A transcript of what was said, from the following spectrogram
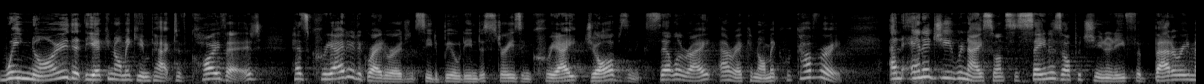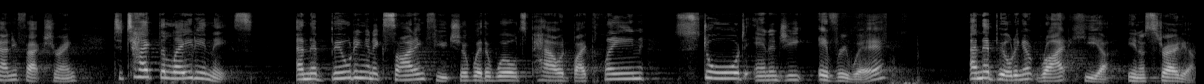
We know that the economic impact of COVID has created a greater urgency to build industries and create jobs and accelerate our economic recovery. An energy renaissance is seen as opportunity for battery manufacturing to take the lead in this, and they're building an exciting future where the world's powered by clean, stored energy everywhere, and they're building it right here in Australia.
